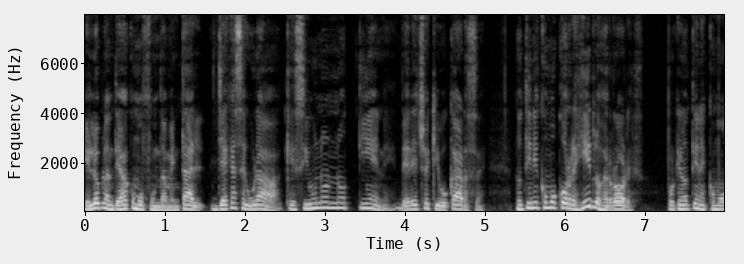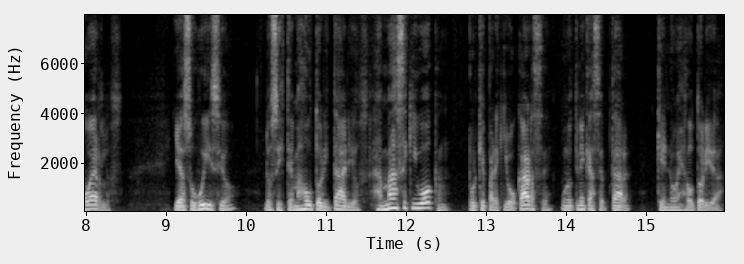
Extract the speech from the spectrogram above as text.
Él lo planteaba como fundamental, ya que aseguraba que si uno no tiene derecho a equivocarse, no tiene cómo corregir los errores, porque no tiene cómo verlos. Y a su juicio, los sistemas autoritarios jamás se equivocan, porque para equivocarse uno tiene que aceptar que no es autoridad.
